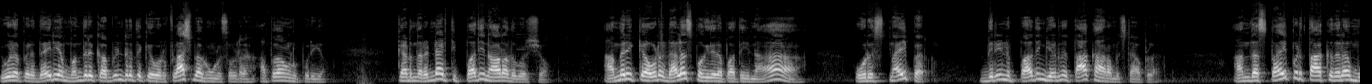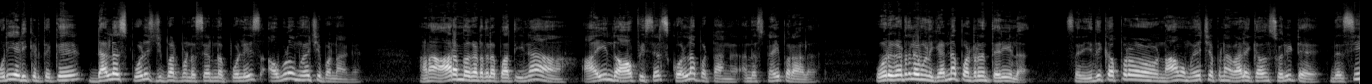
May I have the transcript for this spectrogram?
இவ்வளோ பெரிய தைரியம் வந்திருக்கு அப்படின்றதுக்கு ஒரு ஃப்ளாஷ்பேக் உங்களுக்கு சொல்கிறேன் அப்போ தான் உங்களுக்கு புரியும். கடந்த ரெண்டாயிரத்தி பதினாறாவது வருஷம் அமெரிக்காவோட டலஸ் பகுதியில் பார்த்தீங்கன்னா ஒரு ஸ்னைப்பர் திடீர்னு பதுங்கி இருந்து தாக்க ஆரம்பிச்சிட்டாப்புல. அந்த ஸ்னைப்பர் தாக்குதலை முறியடிக்கிறதுக்கு டல்லஸ் போலீஸ் டிபார்ட்மெண்ட்டை சேர்ந்த போலீஸ் அவ்வளோ முயற்சி பண்ணாங்க. ஆனால் ஆரம்ப கட்டத்தில் பார்த்தீங்கன்னா ஐந்து ஆஃபீஸர்ஸ் கொல்லப்பட்டாங்க அந்த ஸ்னைப்பரால் ஒரு கட்டத்தில் இவங்களுக்கு என்ன பண்ணுறதுன்னு தெரியல. சரி இதுக்கப்புறம் நாம முயற்சி பண்ண வேலைக்காகன்னு சொல்லிட்டு இந்த சி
